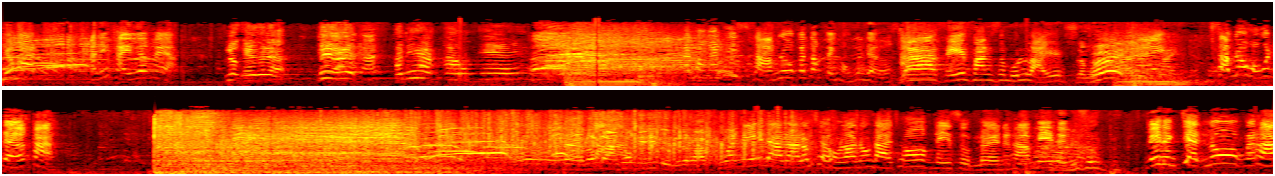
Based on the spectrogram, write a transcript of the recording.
เดี๋ยวก่อนอันนี้ใครเลือกให้อะ เลือกเองก็แหละนี่ไง อันเนี้ยเอาเองเออแต่พองั้นที่สามลูกก็ต้องเป็นของคุณเด๋อค่ะยาสีฟันสมุนไหลสมุนไพร สามลูกของคุณเด๋อค่ะ เลยนะครับ วันนี้ดารารับเชิญของเราน้องดาโชคดีสุดเลยนะคะ มีถึงมีถึงเจ็ดลูกนะคะ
